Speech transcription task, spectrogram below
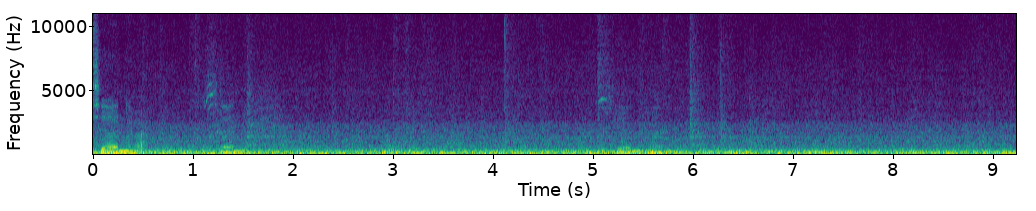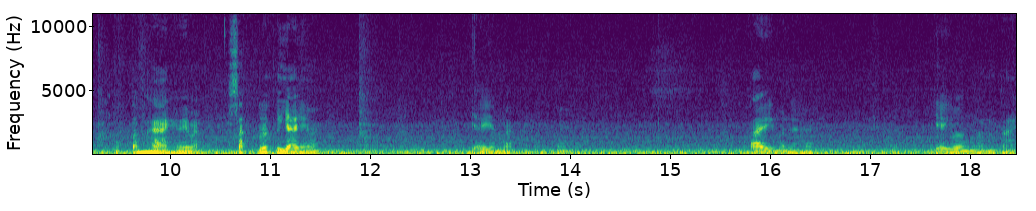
sơn các bạn. Sơn. Sơn một tấn hai các bạn? Sắt rất là dày các bạn? Dày lắm bạn. Dạ. Tay của mình ha. Dày bằng ngón tay.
